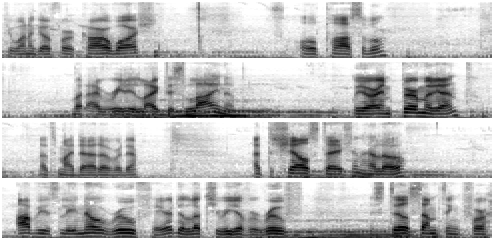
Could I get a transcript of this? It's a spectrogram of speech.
if you want to go for a car wash, it's all possible. But I really like this lineup. We are in Purmerend. That's my dad over there. At the Shell station, hello obviously no roof here. The luxury of a roof is still something for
